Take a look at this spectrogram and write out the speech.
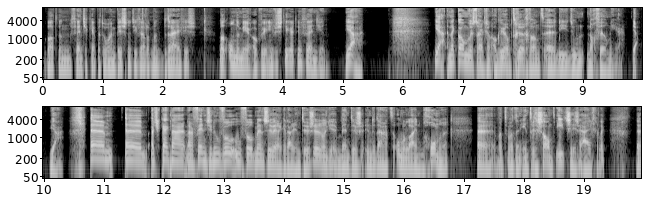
Wat een venture capital en business development bedrijf is. Wat onder meer ook weer investeert in Vengeance. Ja. Ja, en daar komen we straks dan ook weer op terug, want eh, die doen nog veel meer. Ja. ja. Ehm, ehm, als je kijkt naar, naar hoeveel, hoeveel mensen werken daar intussen? Want je bent dus inderdaad online begonnen. Eh, wat, wat een interessant iets is eigenlijk. Eh,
